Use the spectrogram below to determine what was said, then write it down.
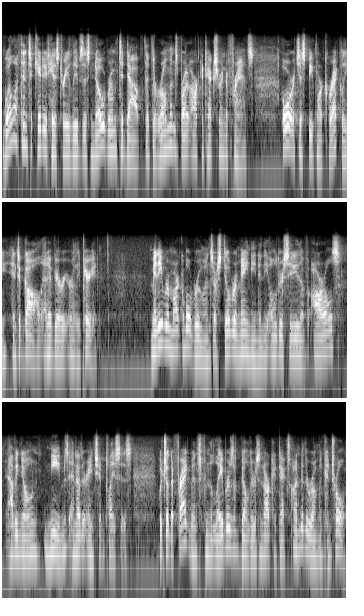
Well authenticated history leaves us no room to doubt that the Romans brought architecture into France, or, to speak more correctly, into Gaul at a very early period. Many remarkable ruins are still remaining in the older cities of Arles, Avignon, Nimes, and other ancient places, which are the fragments from the labors of builders and architects under the Roman control.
